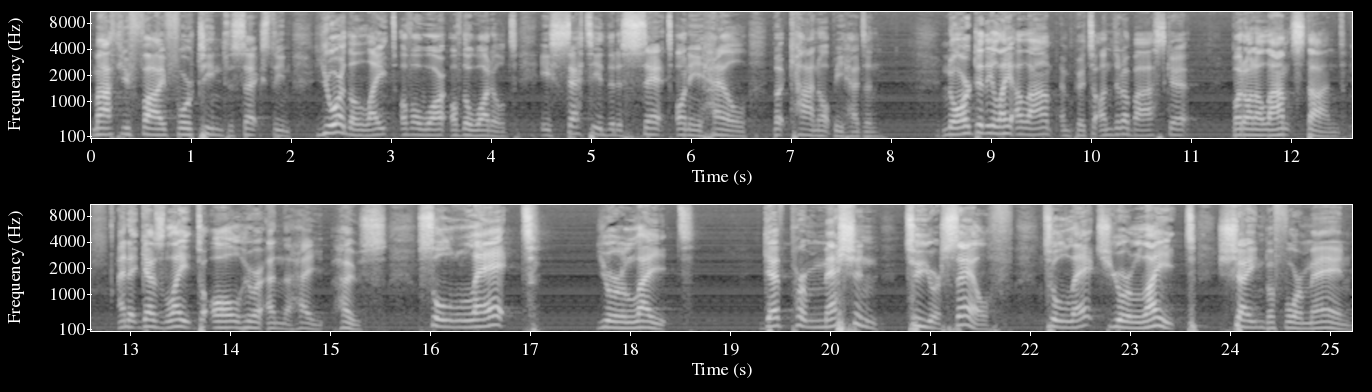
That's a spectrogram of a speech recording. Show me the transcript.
Matthew 5 14 to 16. You are the light of, a war- of the world, a city that is set on a hill but cannot be hidden. Nor do they light a lamp and put it under a basket, but on a lampstand, and it gives light to all who are in the house. So let your light give permission to yourself to let your light shine before men,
